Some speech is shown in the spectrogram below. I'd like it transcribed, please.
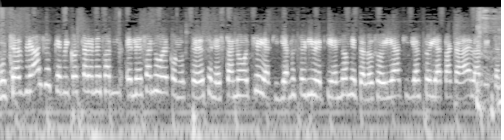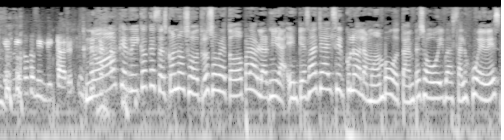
Muchas gracias, qué rico estar en esa, en esa nube con ustedes en esta noche y aquí ya me estoy divirtiendo mientras los oía, aquí ya estoy atacada de la risa, qué rico que me. No, qué rico que estés con nosotros, sobre todo para hablar, mira, empieza ya el Círculo de la Moda en Bogotá, empezó hoy, va hasta el jueves,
